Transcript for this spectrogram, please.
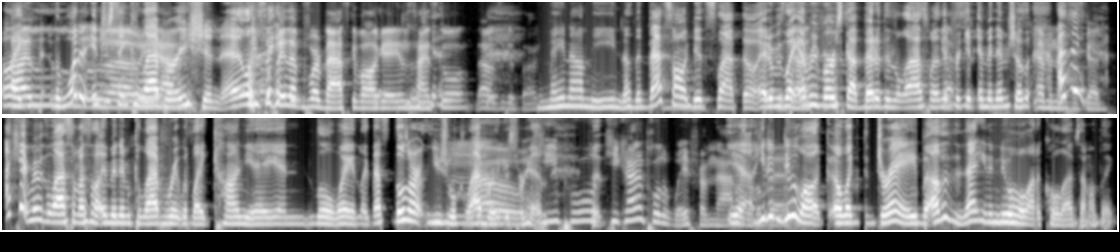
like I what an interesting love- yeah. collaboration I used to play that before basketball games in high school. That was a good song. may not mean nothing. That song did slap though, and it was It like does. every verse got better than the last one. And Yes. then freaking Eminem shows up. Eminem I think good. I can't remember the last time I saw Eminem collaborate with like Kanye and Lil Wayne. Like that's those aren't usual collaborators No, for him. He pulled. But- he kind of pulled away from that. yeah, he didn't bit. do like uh, like the Dre, but other than that, he didn't do a whole lot of collabs. I don't think.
